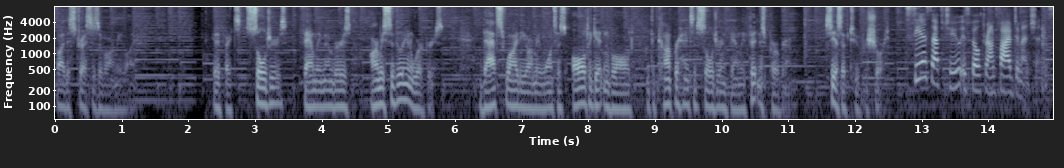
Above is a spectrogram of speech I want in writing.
by the stresses of Army life. It affects soldiers, family members, Army civilian workers. That's why the Army wants us all to get involved with the Comprehensive Soldier and Family Fitness Program, CSF2 for short. CSF2 is built around five dimensions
